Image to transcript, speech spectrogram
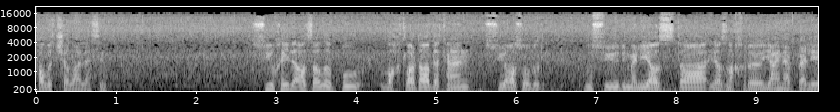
Xalıç şəlaləsi. Suyu xeyli azalıb. Bu vaxtlarda adətən suyu az olur. Bu suyu deməli yazda, yazın axırı, yayın əvvəli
